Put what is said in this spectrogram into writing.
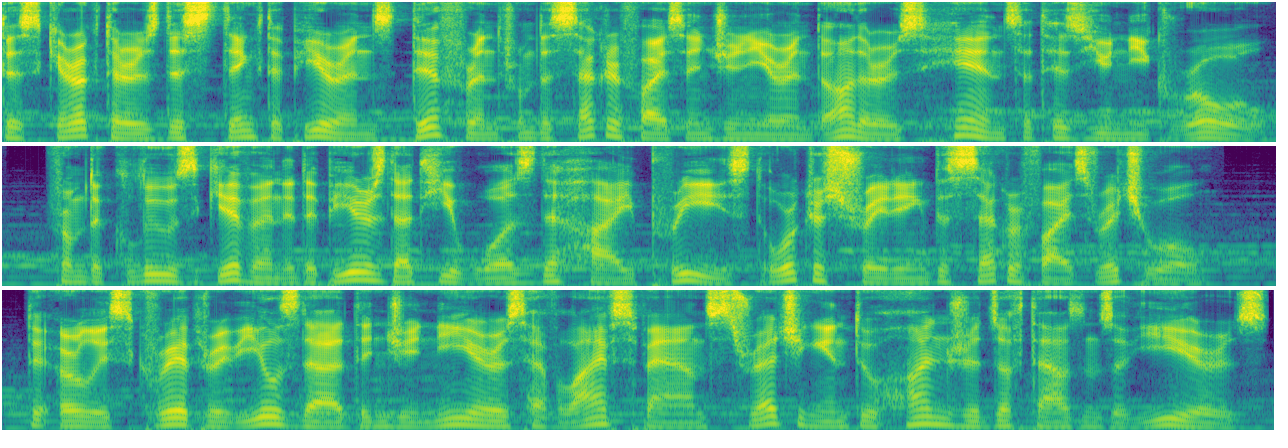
This character's distinct appearance, different from the sacrifice engineer and others, hints at his unique role. From the clues given, it appears that he was the High Priest orchestrating the sacrifice ritual. The early script reveals that engineers have lifespans stretching into hundreds of thousands of years.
